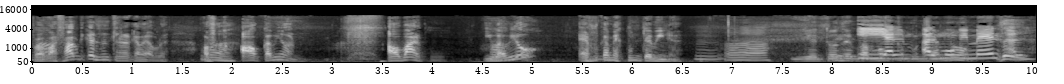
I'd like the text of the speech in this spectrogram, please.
però les fàbriques no tenen res a veure. Els, Ah. el camió, el barco i l'avió és el que més contamina. Ah, Y entonces I vamos el, el caminando. moviment... Sí. El,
